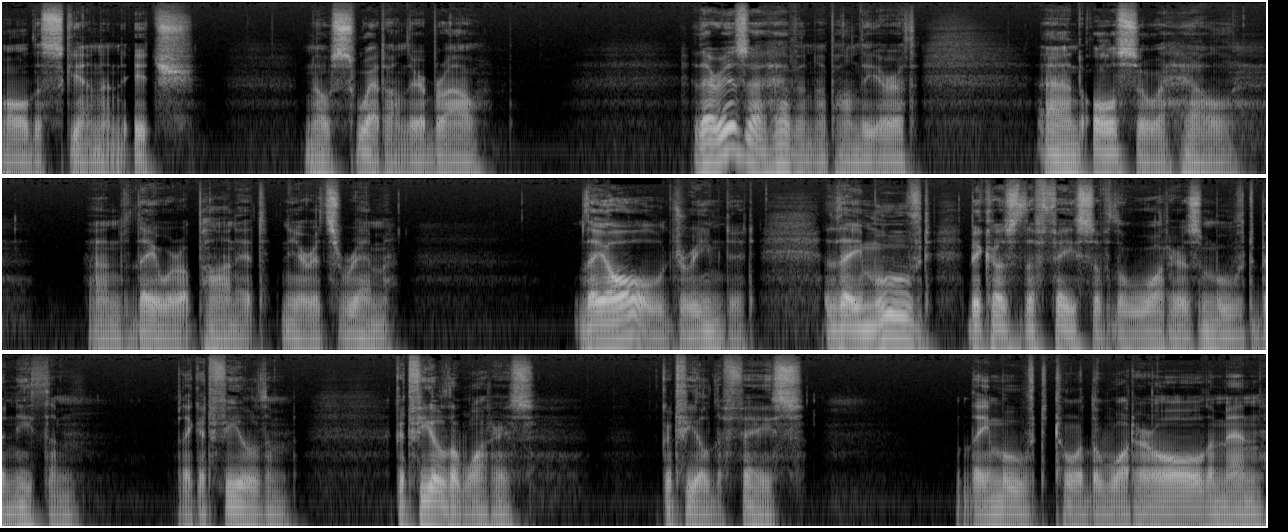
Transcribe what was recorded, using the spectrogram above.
all the skin and itch, no sweat on their brow. There is a heaven upon the earth and also a hell, and they were upon it near its rim. They all dreamed it. They moved because the face of the waters moved beneath them. They could feel them, could feel the waters, could feel the face. They moved toward the water, all the men,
